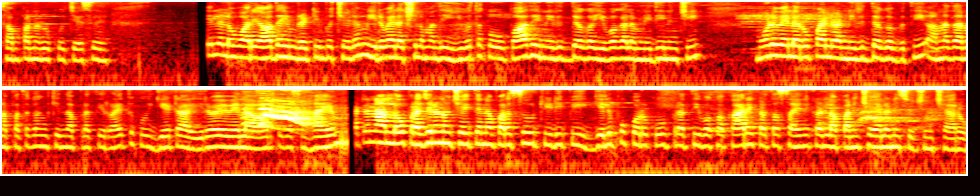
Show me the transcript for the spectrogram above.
సంపన్నులకు చేసే ఏళ్ళలో వారి ఆదాయం రెట్టింపు చేయడం ఇరవై లక్షల మంది యువతకు ఉపాధి నిరుద్యోగ యువగలం నిధి నుంచి మూడు వేల రూపాయల నిరుద్యోగ భృతి అన్నదాన పథకం కింద ప్రతి రైతుకు ఏటా ఇరవై వేల ఆర్థిక సహాయం. పట్టణాల్లో ప్రజలను చైతన్యపరుస్తూ టీడీపీ గెలుపు కొరకు ప్రతి ఒక్క కార్యకర్త సైనికుడిలా పనిచేయాలని సూచించారు.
